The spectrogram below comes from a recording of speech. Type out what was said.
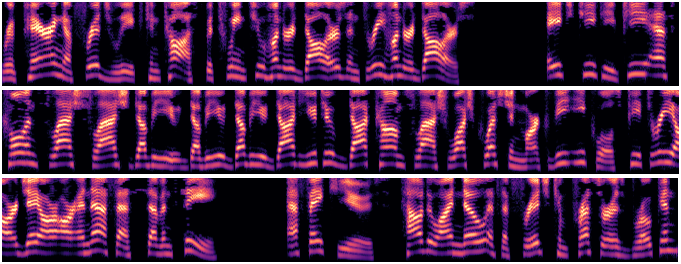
Repairing a fridge leak can cost between $200 and $300 https colon slash slash www.youtube.com slash watch question mark v equals p3rjrrnfs7c FAQs. How do I know if the fridge compressor is broken?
